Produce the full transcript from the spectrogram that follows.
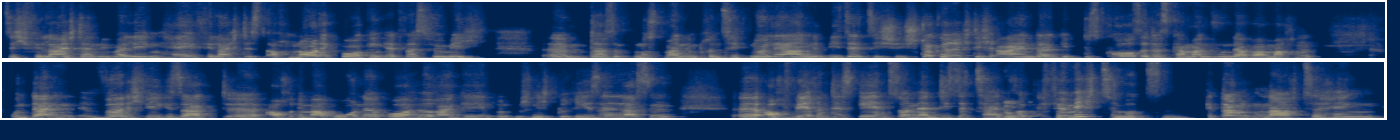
sich vielleicht dann überlegen, hey, vielleicht ist auch Nordic Walking etwas für mich. Ähm, da muss man im Prinzip nur lernen, wie setze ich die Stöcke richtig ein. Da gibt es Kurse, das kann man wunderbar machen. Und dann würde ich, wie gesagt, äh, auch immer ohne Ohrhörer gehen und mich nicht berieseln lassen, äh, auch während des Gehens, sondern diese Zeit ja. wirklich für mich zu nutzen, Gedanken nachzuhängen.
